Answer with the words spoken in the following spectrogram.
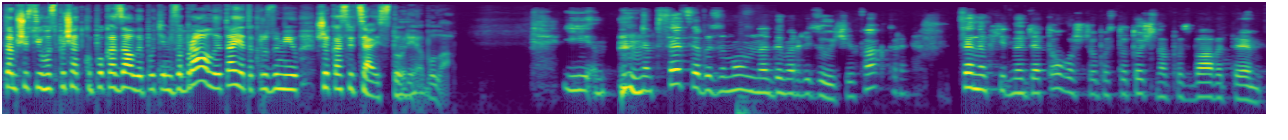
Там щось його спочатку показали, потім забрали. Та я так розумію, що якась оця історія була. І все це безумовно деморалізуючі фактори. Це необхідно для того, щоб остаточно позбавити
